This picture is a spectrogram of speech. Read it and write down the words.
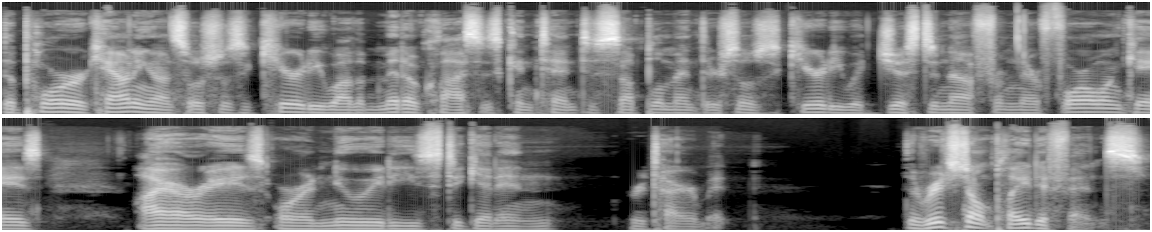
the poor are counting on Social Security while the middle class is content to supplement their Social Security with just enough from their 401ks, IRAs, or annuities to get in retirement. The rich don't play defense.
